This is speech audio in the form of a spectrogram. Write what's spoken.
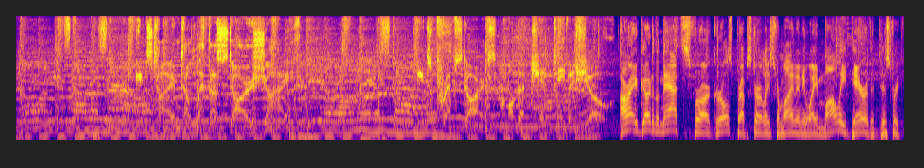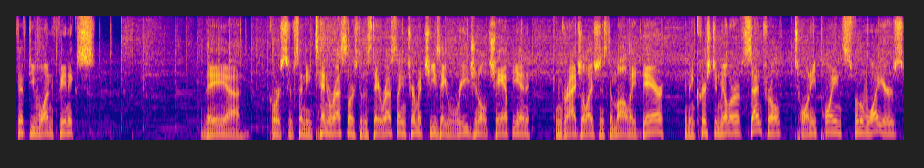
It's time to let the stars shine. It's Prep Stars on The Jim Davis Show. All right, go to the mats for our girls prep star, at least for mine anyway. Molly Dare, the District 51 Phoenix. They, uh, of course, are sending 10 wrestlers to the state wrestling tournament. She's a regional champion. Congratulations to Molly Dare. And then Christian Miller of Central, 20 points for the Warriors.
